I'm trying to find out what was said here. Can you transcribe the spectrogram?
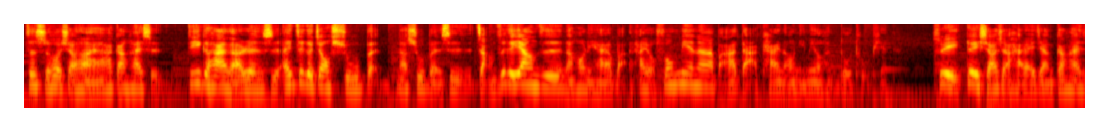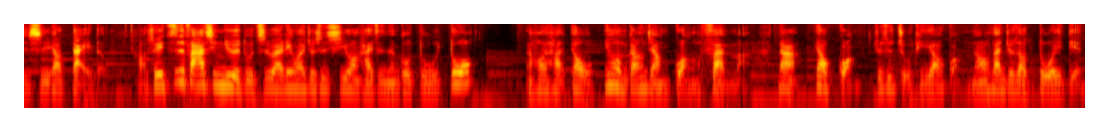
这时候小小孩他刚开始，第一个他给他认识，哎，这个叫书本。那书本是长这个样子，然后你还要把它有封面啊，把它打开，然后里面有很多图片。所以对小小孩来讲，刚开始是要带的。好，所以自发性阅读之外，另外就是希望孩子能够读多，然后他要，因为我们刚刚讲广泛嘛，那要广就是主题要广，然后反正就是要多一点。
